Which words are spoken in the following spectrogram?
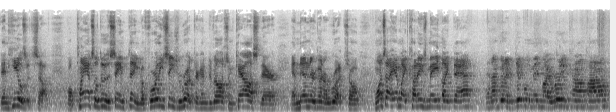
then heals itself. Well, plants will do the same thing. Before these things root, they're going to develop some callus there, and then they're going to root. So once I have my cuttings made like that, then I'm going to dip them in my rooting compound.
